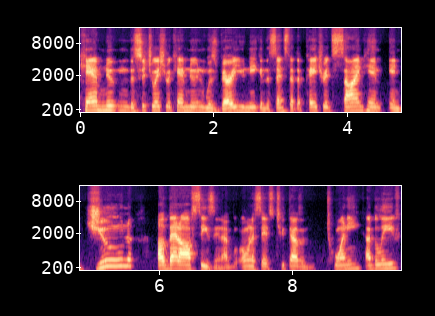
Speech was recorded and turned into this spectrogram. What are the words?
Cam Newton, the situation with Cam Newton was very unique in the sense that the Patriots signed him in June of that offseason. I, I want to say it's 2020, I believe.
